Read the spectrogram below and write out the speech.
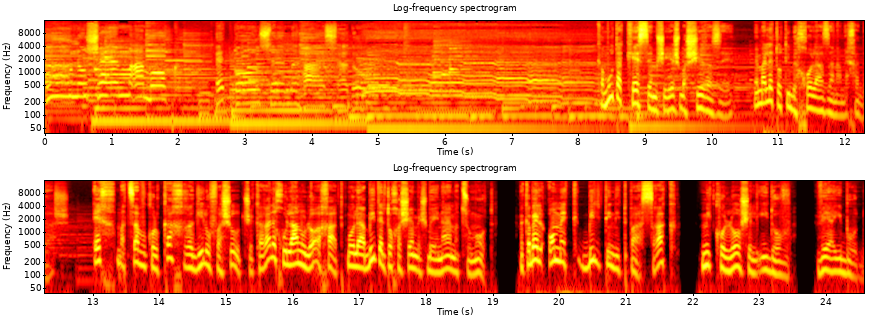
הוא נושם עמוק את בושם השדות כמות הקסם שיש בשיר הזה ממלאת אותי בכל האזנה מחדש. איך מצב כל כך רגיל ופשוט, שקרה לכולנו לא אחת, כמו להביט אל תוך השמש בעיניים עצומות, מקבל עומק בלתי נתפס רק מקולו של אידוב והעיבוד.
